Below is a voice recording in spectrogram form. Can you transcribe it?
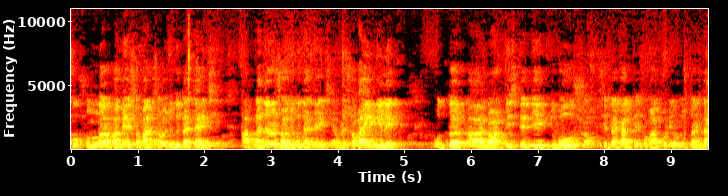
খুব সুন্দর ভাবে সবার সহযোগিতা চাইছি। আপনাদেরও সহযোগিতা চাইছি। আমরা সবাই মিলে উত্তর নর্থ ইস্টের যে যুব উৎসব সেটা কালকে সমাপনী অনুষ্ঠানটা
